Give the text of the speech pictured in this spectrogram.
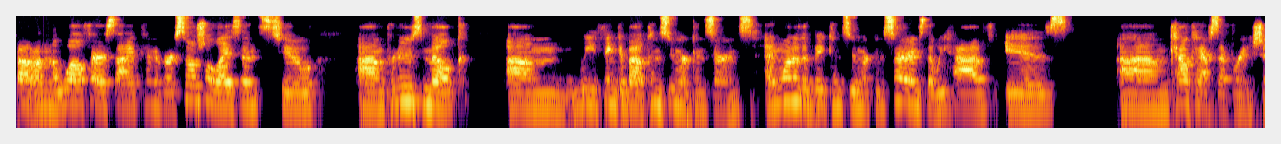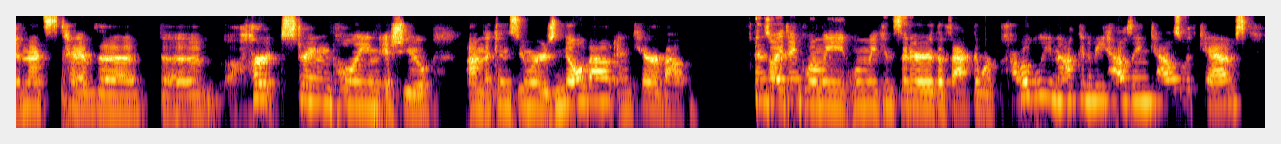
about on the welfare side, kind of our social license to um, produce milk um, we think about consumer concerns. And one of the big consumer concerns that we have is um, cow calf separation. That's kind of the, the heartstring pulling issue um, that consumers know about and care about. And so I think when we when we consider the fact that we're probably not going to be housing cows with calves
